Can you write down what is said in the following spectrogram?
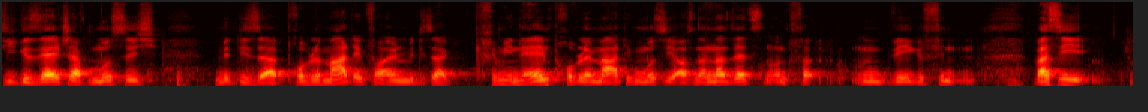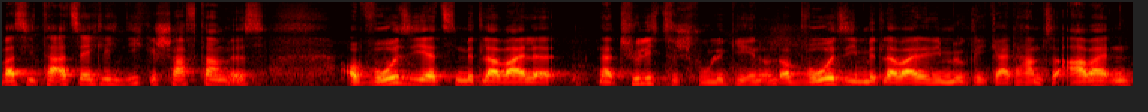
die Gesellschaft muss sich mit dieser Problematik, vor allem mit dieser kriminellen Problematik, muss sich auseinandersetzen und, und Wege finden. Was sie, was sie tatsächlich nicht geschafft haben, ist, obwohl sie jetzt mittlerweile natürlich zur Schule gehen und obwohl sie mittlerweile die Möglichkeit haben zu arbeiten,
